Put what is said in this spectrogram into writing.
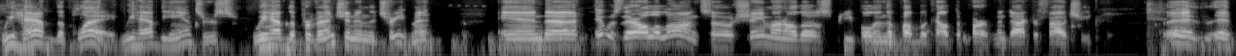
We have the play, we have the answers, we have the prevention and the treatment, and uh, it was there all along. So shame on all those people in the public health department, Dr. Fauci. It, it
